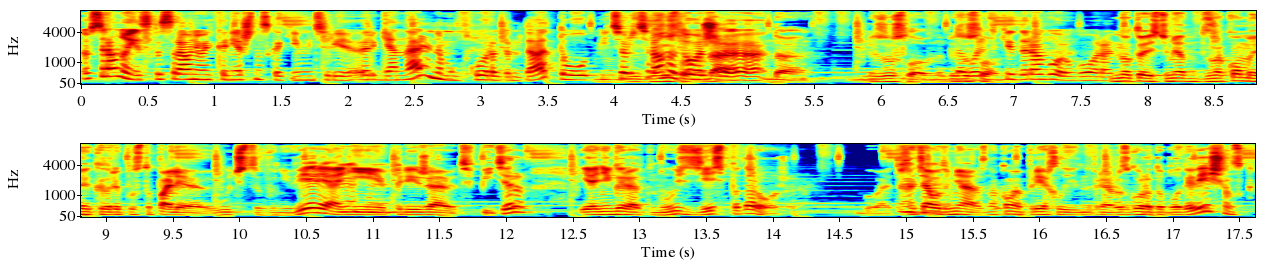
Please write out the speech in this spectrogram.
Но все равно, если сравнивать, конечно, с каким-нибудь региональным городом, да, то ну, Питер ну, все равно тоже... Да, да. Безусловно, безусловно. Довольно-таки дорогой город. Ну, то есть у меня знакомые, которые поступали, учатся в универе, они угу. приезжают в Питер, и они говорят, ну, здесь подороже бывает. Угу. Хотя вот у меня знакомая приехала, например, из города Благовещенск,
